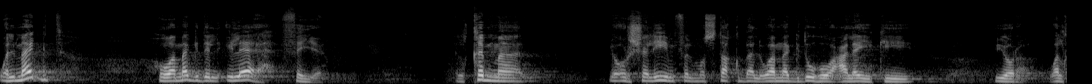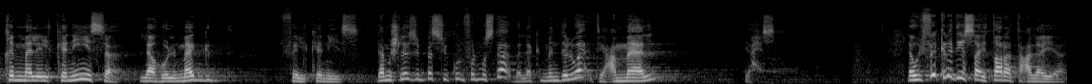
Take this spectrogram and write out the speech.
والمجد هو مجد الإله فيا القمة لأورشليم في المستقبل ومجده عليك يرى. والقمة للكنيسة له المجد في الكنيسة. ده مش لازم بس يكون في المستقبل لكن من دلوقتي عمال يحصل. لو الفكرة دي سيطرت عليا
